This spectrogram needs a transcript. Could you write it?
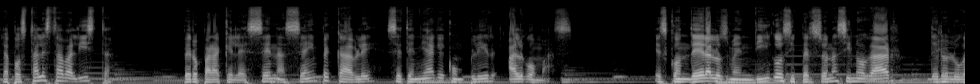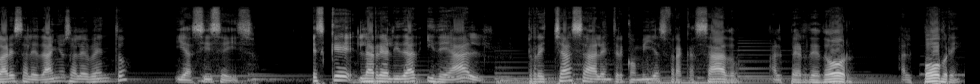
La postal estaba lista, pero para que la escena sea impecable se tenía que cumplir algo más. Esconder a los mendigos y personas sin hogar de los lugares aledaños al evento, y así se hizo. Es que la realidad ideal rechaza al entre comillas fracasado, al perdedor, al pobre,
